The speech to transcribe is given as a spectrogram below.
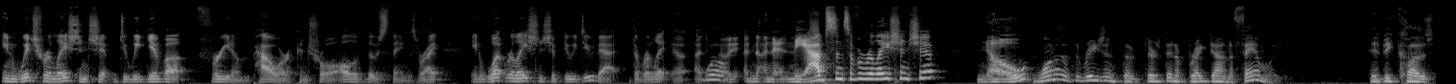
in which relationship do we give up freedom, power, control, all of those things, right? In what relationship do we do that? The rela- uh, uh, Well- uh, in, in the absence of a relationship? No. One of the reasons that there's been a breakdown in the family is because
